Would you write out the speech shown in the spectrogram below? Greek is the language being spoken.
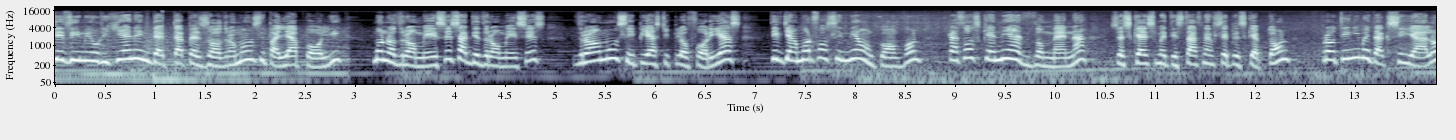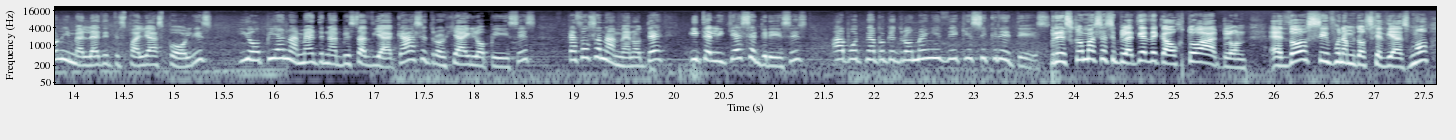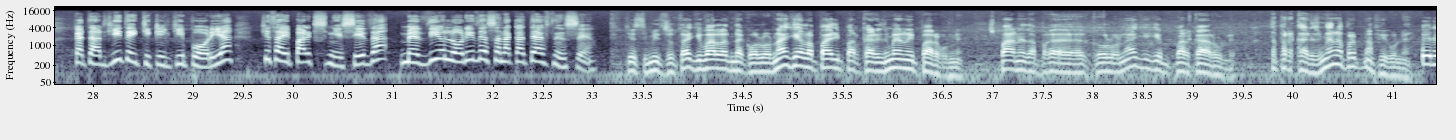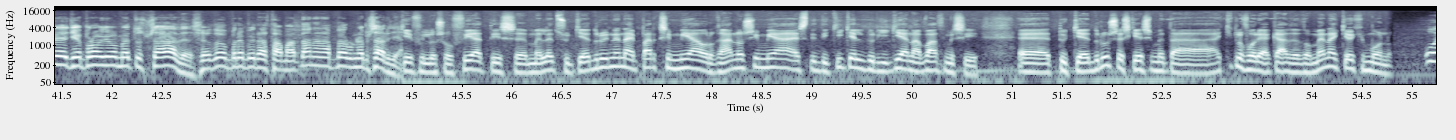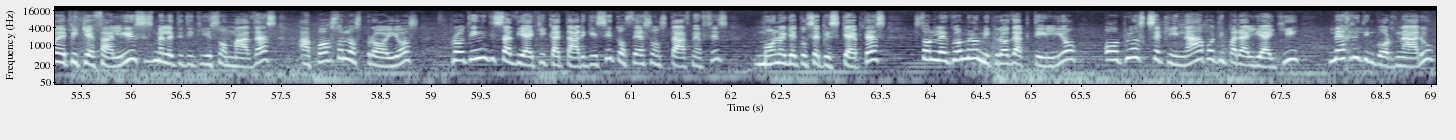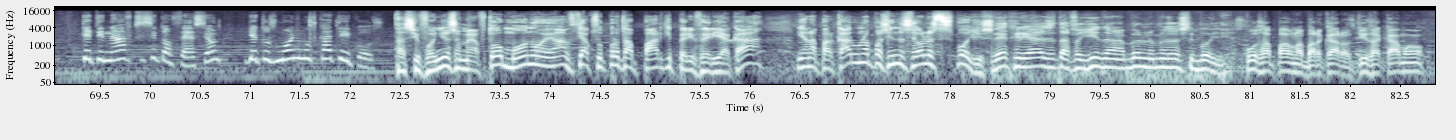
τη δημιουργία 97 πεζόδρομων στη παλιά πόλη, μονοδρομήσεις, αντιδρομήσεις, δρόμους ήπιας κυκλοφορίας, τη διαμόρφωση νέων κόμβων, καθώς και νέα δεδομένα σε σχέση με τη στάθμευση επισκεπτών, προτείνει μεταξύ άλλων η μελέτη της παλιάς πόλης, η οποία αναμένεται να μπει σταδιακά σε τροχιά υλοποίησης, καθώς αναμένονται οι τελικές εγκρίσεις από την αποκεντρωμένη διοίκηση Κρήτης. Βρισκόμαστε στην πλατεία 18 Άγγλων. Εδώ, σύμφωνα με το σχεδιασμό, καταργείται η κυκλική πορεία και θα υπάρξει νησίδα με δύο λωρίδες ανακατεύθυνση. Και στη Μητσοτάκη βάλανε τα κολονάκια, αλλά πάλι παρκαρισμένα υπάρχουν. Σπάνε τα ε, κολονάκια και παρκάρουν. Τα παρκαρισμένα πρέπει να φύγουν. Είναι και πρόβλημα με τους ψαράδες. Εδώ πρέπει να σταματάνε να παίρνουν ψάρια. Και η φιλοσοφία της ε, μελέτης του κέντρου είναι να υπάρξει μια οργάνωση, μια αισθητική και λειτουργική αναβάθμιση ε, του κέντρου σε σχέση με τα κυκλοφοριακά δεδομένα και όχι μόνο. Ο επικεφαλής της μελετητικής ομάδας, Απόστολος Πρόιος, προτείνει τη σταδιακή κατάργηση των θέσεων στάθμευσης μόνο για τους επισκέπτες στον λεγόμενο μικρό δακτύλιο, ο οποίος ξεκινά από την παραλιακή μέχρι την Κορνάρου και την αύξηση των θέσεων για τους μόνιμους κατοίκους. Θα συμφωνήσω με αυτό μόνο εάν φτιάξουν πρώτα πάρκι περιφερειακά για να παρκάρουν όπως είναι σε όλες τις πόλεις. Δεν χρειάζεται αυτοκίνητα να μπαίνουν μέσα στην πόλη. Πού θα πάω να παρκάρω, τι θα κάνω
